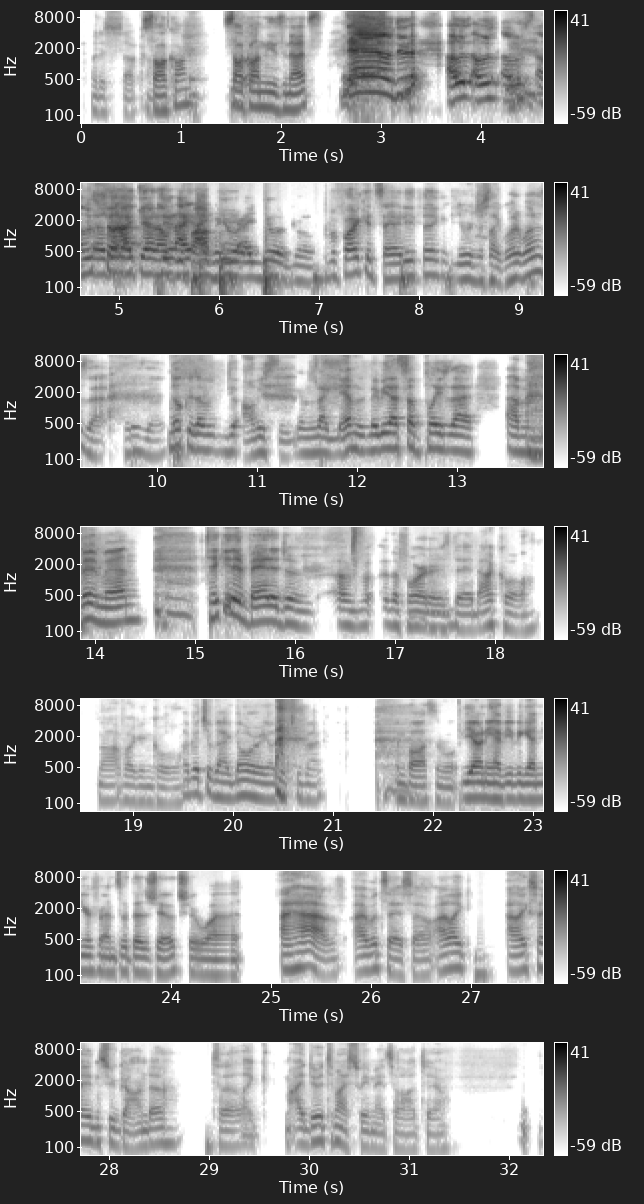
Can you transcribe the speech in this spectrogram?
What is Salcon? Salcon? Salcon these nuts? Damn, dude! I was, I was, I was, I was trying. like, I can't dude, I, I Bobby. do it. I do it, bro. Before I could say anything, you were just like, "What? What is that? What is that?" No, because I was dude, obviously. I was like, damn, maybe that's a place that I haven't been, man. Taking advantage of of the foreigners, Mm. did not cool. Not fucking cool. I'll get you back. Don't worry, I'll get you back. Impossible. Yoni, have you been getting your friends with those jokes or what? I have. I would say so. I like. I like saying Suganda to like. I do it to my suite mates a lot too.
